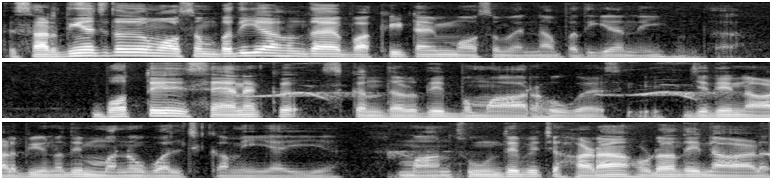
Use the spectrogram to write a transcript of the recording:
ਤੇ ਸਰਦੀਆਂ 'ਚ ਤਾਂ ਮੌਸਮ ਵਧੀਆ ਹੁੰਦਾ ਹੈ, ਬਾਕੀ ਟਾਈਮ ਮੌਸਮ ਇੰਨਾ ਵਧੀਆ ਨਹੀਂ ਹੁੰਦਾ। ਬਹੁਤੇ ਸੈਨਿਕ ਸਿਕੰਦਰ ਦੇ ਬਿਮਾਰ ਹੋ ਗਏ ਸੀਗੇ, ਜਿਹਦੇ ਨਾਲ ਵੀ ਉਹਨਾਂ ਦੇ ਮਨੋਬਲ 'ਚ ਕਮੀ ਆਈ ਹੈ। ਮਾਨਸੂਨ ਦੇ ਵਿੱਚ ਹੜ੍ਹਾਂ ਹੁੜਾਂ ਦੇ ਨਾਲ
